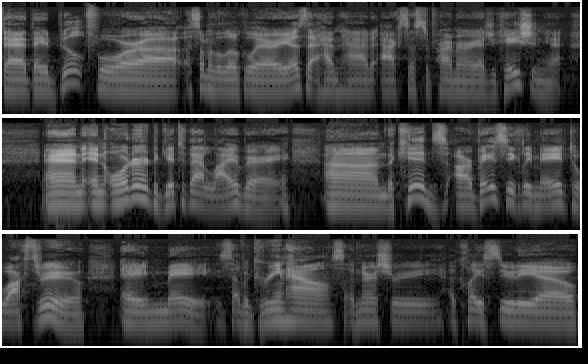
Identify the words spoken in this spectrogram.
that they had built for uh, some of the local areas that hadn't had access to primary education yet. And in order to get to that library, um, the kids are basically made to walk through a maze of a greenhouse, a nursery, a clay studio,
